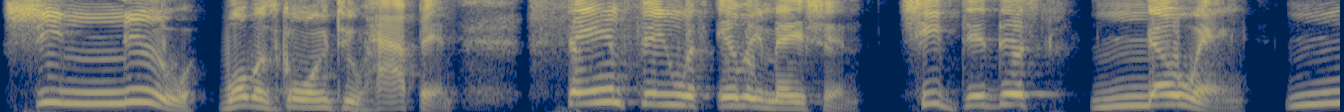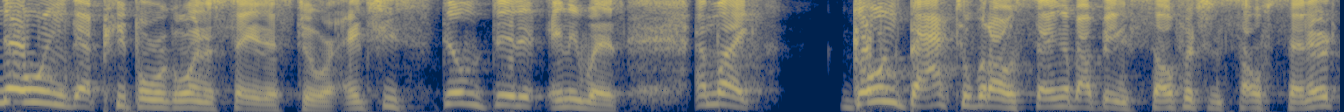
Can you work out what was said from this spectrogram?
she knew what was going to happen. Same thing with Illymation. She did this knowing, knowing that people were going to say this to her, and she still did it anyways. And like, Going back to what I was saying about being selfish and self-centered,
